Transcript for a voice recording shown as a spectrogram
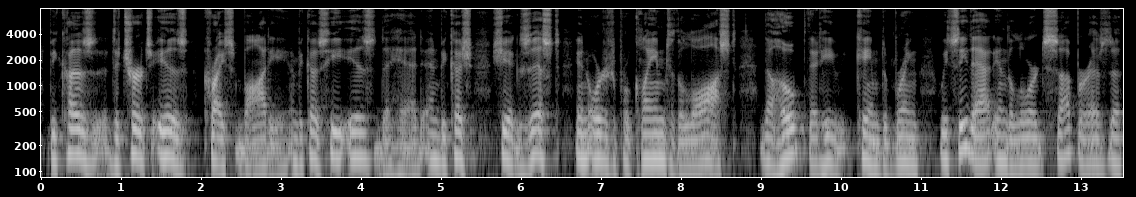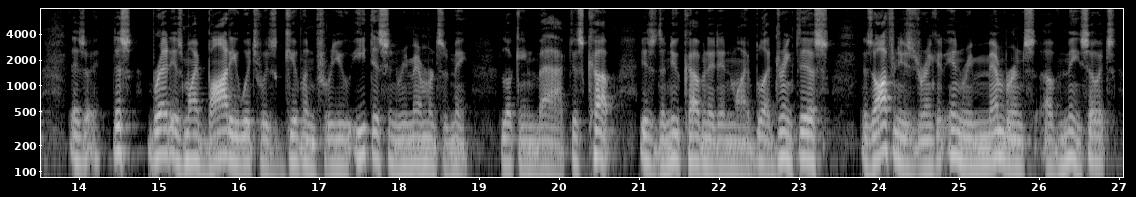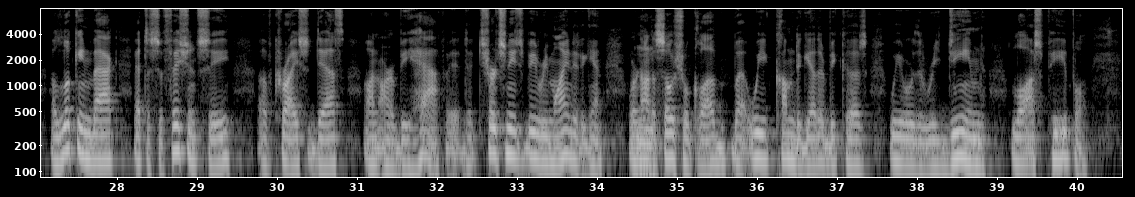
because the church is Christ's body and because he is the head and because she exists in order to proclaim to the lost the hope that he came to bring. We see that in the Lord's Supper as the as a, this bread is my body which was given for you. Eat this in remembrance of me. Looking back, this cup is the new covenant in my blood. Drink this as often as you drink it in remembrance of me. So it's a looking back at the sufficiency of Christ's death on our behalf. The church needs to be reminded again we're not a social club, but we come together because we were the redeemed, lost people.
